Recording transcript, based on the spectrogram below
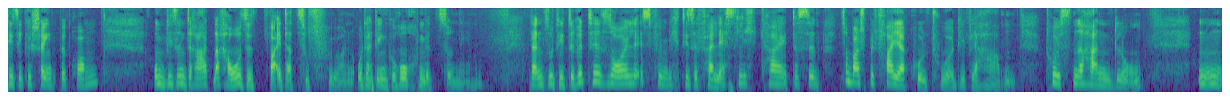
die sie geschenkt bekommen, um diesen Draht nach Hause weiterzuführen oder den Geruch mitzunehmen. Dann so die dritte Säule ist für mich diese Verlässlichkeit. Das sind zum Beispiel Feierkultur, die wir haben, tröstende Handlung, mm,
